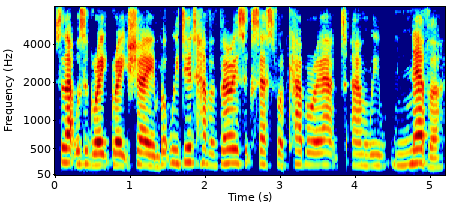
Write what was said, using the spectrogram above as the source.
So that was a great, great shame. But we did have a very successful cabaret act, and we never,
